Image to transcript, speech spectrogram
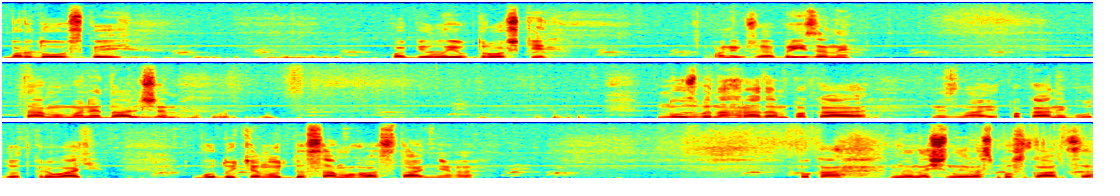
бордовської. Побілив трошки. Вони вже обрізані. Там у мене далі. Ну, з виноградом поки не знаю, поки не буду відкривати. Буду тягнути до самого останнього. Поки не почне розпускатися.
